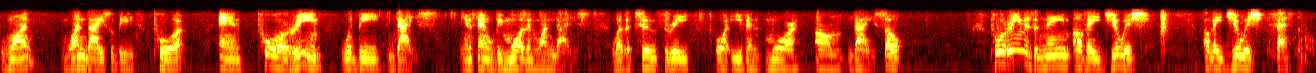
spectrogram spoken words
one. One dice would be poor. And purim would be dice. You understand? It will be more than one dice, whether two, three, or even more um. So Purim is the name of a Jewish of a Jewish festival.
